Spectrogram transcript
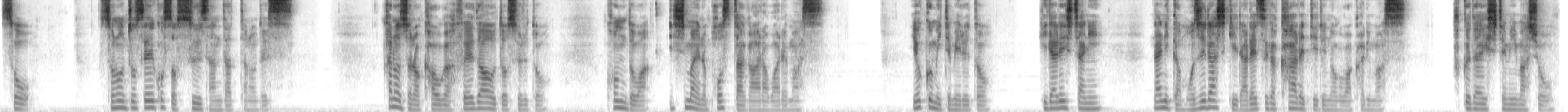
そう、その女性こそスーさんだったのです。彼女の顔がフェードアウトすると、今度は一枚のポスターが現れます。よく見てみると、左下に何か文字らしき羅列が書かれているのがわかります。拡大してみましょう。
